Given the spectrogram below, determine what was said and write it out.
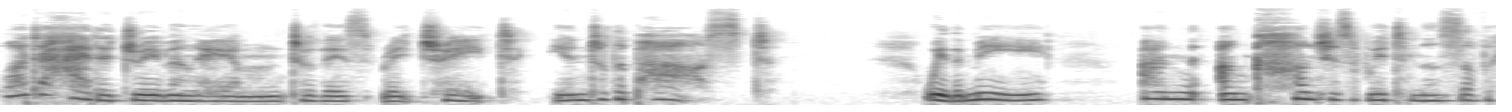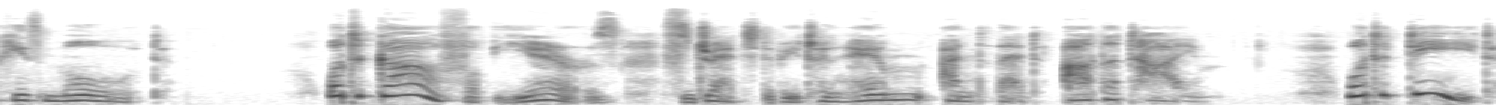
what had driven him to this retreat into the past, with me an unconscious witness of his mood. What a gulf of years stretched between him and that other time? What a deed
